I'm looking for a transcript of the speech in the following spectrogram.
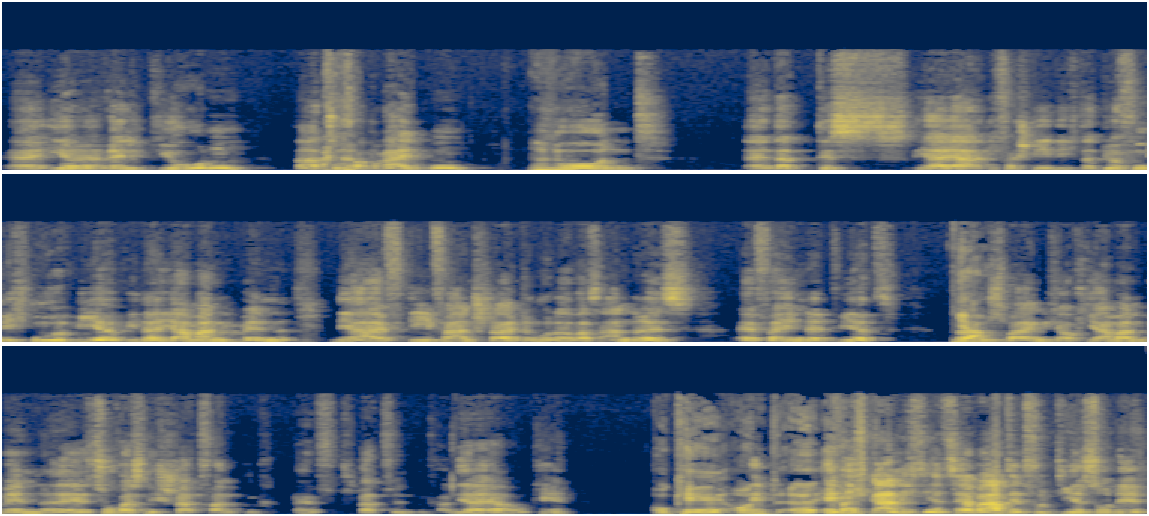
äh, ihre Religion da zu verbreiten mhm. und äh, das, ja, ja, ich verstehe dich. Da dürfen nicht nur wir wieder jammern, wenn die AfD-Veranstaltung oder was anderes äh, verhindert wird. Da ja. muss man eigentlich auch jammern, wenn äh, sowas nicht stattfinden, äh, stattfinden kann. Ja, ja, okay. Okay, und äh, hätte ich, ich gar nicht jetzt erwartet von dir so eine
